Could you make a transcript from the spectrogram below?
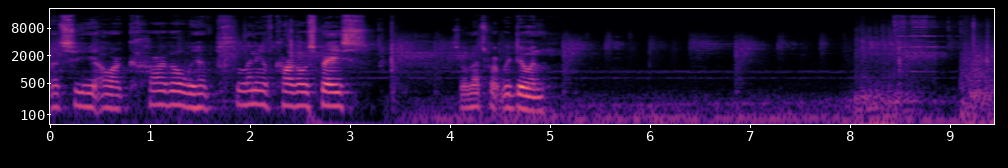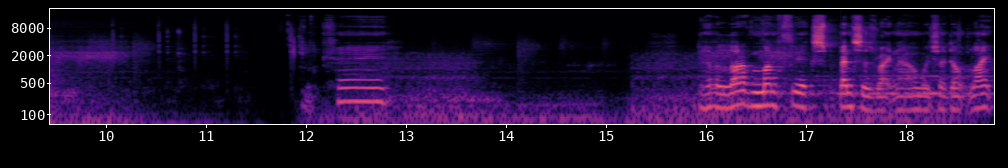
let's see our cargo. We have plenty of cargo space, so that's what we're doing. Okay. We have a lot of monthly expenses right now, which I don't like.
